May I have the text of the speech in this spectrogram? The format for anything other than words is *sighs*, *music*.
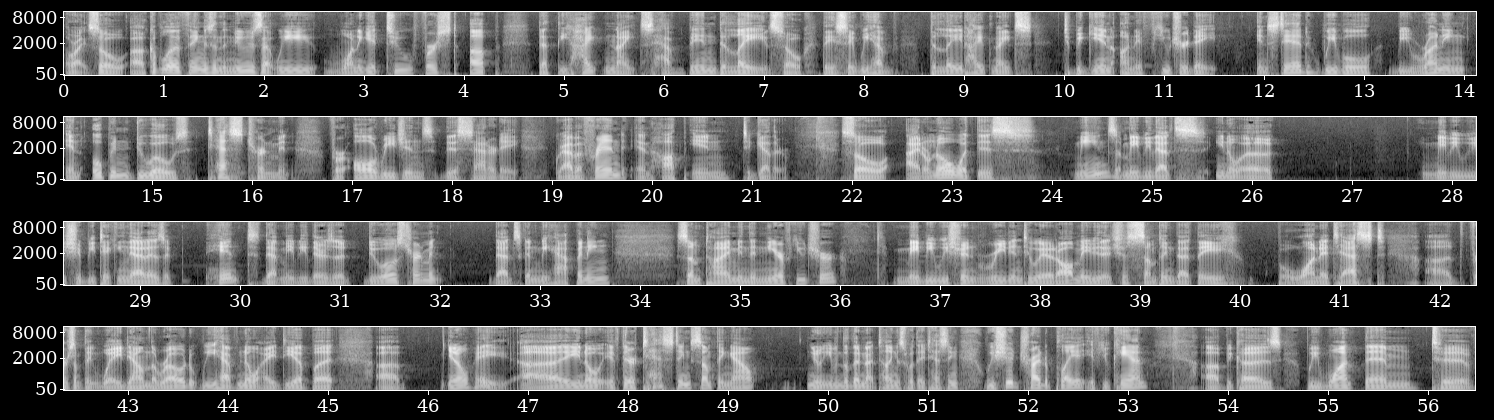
All right, so a couple of things in the news that we want to get to. First up, that the Hype Nights have been delayed. So they say we have delayed Hype Nights to begin on a future date. Instead, we will be running an open duos test tournament for all regions this Saturday. Grab a friend and hop in together. So I don't know what this means. Maybe that's you know a maybe we should be taking that as a hint that maybe there's a duos tournament that's going to be happening sometime in the near future. Maybe we shouldn't read into it at all. Maybe it's just something that they want to test uh, for something way down the road. We have no idea, but uh, you know, hey, uh, you know, if they're testing something out, you know, even though they're not telling us what they're testing, we should try to play it if you can, uh, because we want them to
